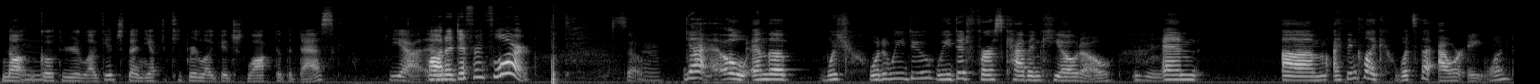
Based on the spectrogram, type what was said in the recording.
not Mm. go through your luggage, then you have to keep your luggage locked at the desk Yeah. on a different floor. So Yeah. Oh, and the which what did we do? We did first cabin Kyoto, Mm-hmm. and um, I think like what's the hour eight one?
